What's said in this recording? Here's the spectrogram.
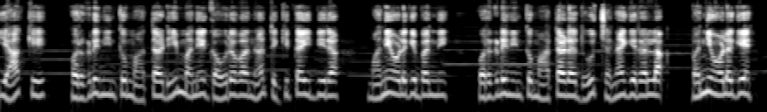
ಯಾಕೆ? ಹೊರಗಡೆ ನಿಂತು ಮಾತಾಡಿ, ಮನೆ ಗೌರವನ ತೆಗಿತಾ ಇದ್ದೀರಾ? ಮನೆಯೊಳಗೆ ಬನ್ನಿ. ಹೊರಗಡೆ ನಿಂತು ಮಾತಾಡೋದು ಚೆನ್ನಾಗಿರಲ್ಲ. ಬನ್ನಿ ಒಳಗೆ.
